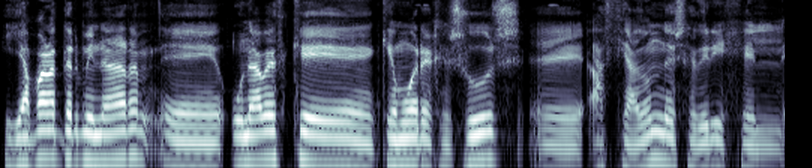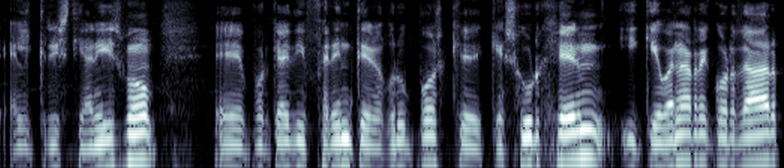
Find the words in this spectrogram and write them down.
Y ya para terminar, eh, una vez que, muere Jesús, eh, ¿hacia dónde se dirige el, cristianismo? Eh, porque hay diferentes grupos que, surgen y que van a recordar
